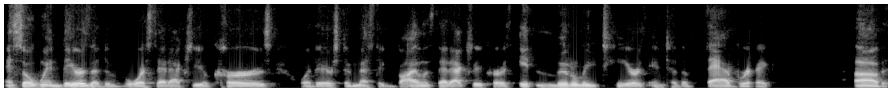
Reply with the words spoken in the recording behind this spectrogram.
And so when there's a divorce that actually occurs or there's domestic violence that actually occurs, it literally tears into the fabric of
